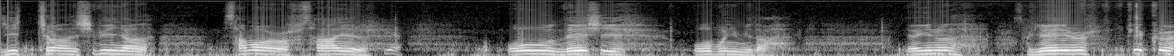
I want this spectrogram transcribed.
2012년 3월 4일 오후 4시 5분입니다. 여기는 예일 피크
